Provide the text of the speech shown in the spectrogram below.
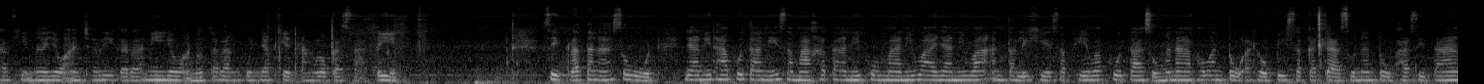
ทักขิเนยโยอัญชลีกะระนิโยอนุตตรังปุญญเขตังโลกัสสาติสิบรัตนสูตรยานิทาภูตานิสมาคตานิภูมานิวายานิวะอันตริเคสเพวภูตาสุมนาพวันตุอโถปิสกจจาสุนันตุภาสิตัง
